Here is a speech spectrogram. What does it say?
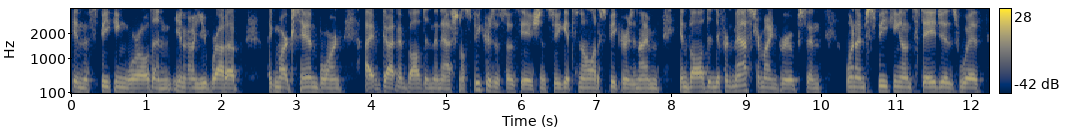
in the speaking world, and you know, you brought up like Mark Sanborn, I've got involved in the National Speakers Association, so you get to know a lot of speakers, and I'm involved in different mastermind groups. And when I'm speaking on stages with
